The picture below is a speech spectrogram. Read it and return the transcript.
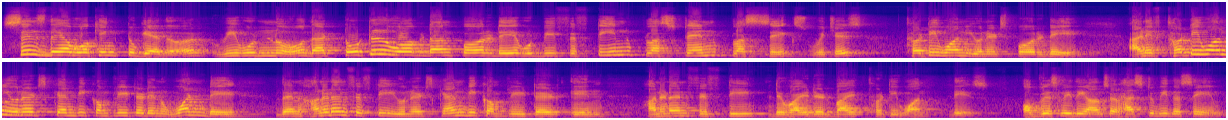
Since they are working together, we would know that total work done per day would be 15 plus 10 plus 6 which is 31 units per day and if 31 units can be completed in one day then 150 units can be completed in 150 divided by 31 days. Obviously the answer has to be the same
